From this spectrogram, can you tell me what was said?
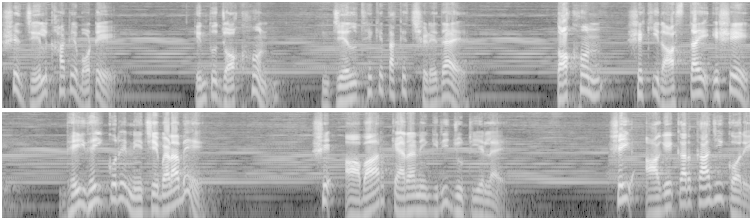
সে জেল খাটে বটে। কিন্তু যখন জেল থেকে তাকে ছেড়ে দেয়, তখন সে কি রাস্তায় এসে ধেই ধেই করে নেচে বেড়াবে? সে আবার কেরানিগিরি জুটিয়ে নেয়। সেই আগেকার কাজই করে।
